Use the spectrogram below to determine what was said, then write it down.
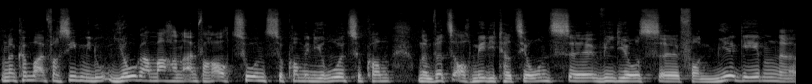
Und dann können wir einfach sieben Minuten Yoga machen, einfach auch zu uns zu kommen, in die Ruhe zu kommen. Und dann wird es auch Meditationsvideos äh, von mir geben. Da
